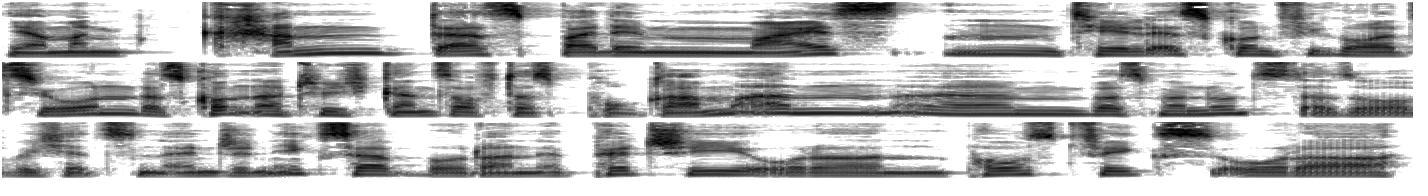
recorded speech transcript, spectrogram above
Ja, man kann das bei den meisten TLS-Konfigurationen, das kommt natürlich ganz auf das Programm an, ähm, was man nutzt. Also ob ich jetzt ein Nginx habe oder ein Apache oder ein Postfix oder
